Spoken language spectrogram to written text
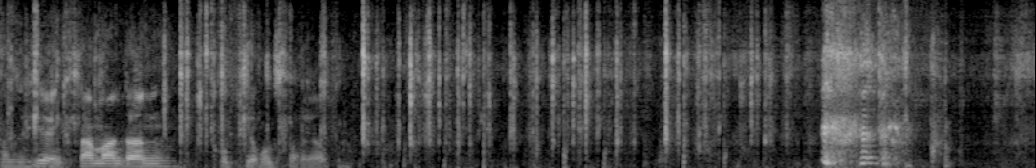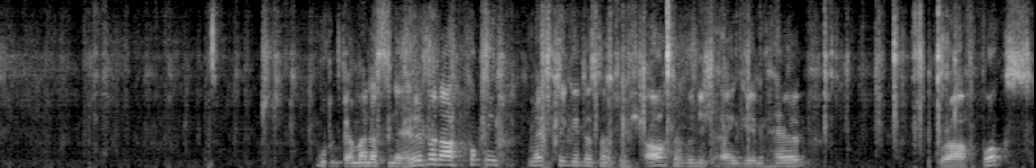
Also hier in Klammern dann Gruppierungsvariable. Gut, wenn man das in der Hilfe nachgucken möchte, geht das natürlich auch. Da würde ich eingeben help graphbox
